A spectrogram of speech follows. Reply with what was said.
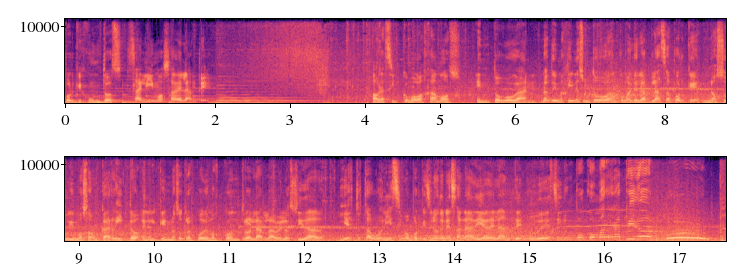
porque juntos salimos adelante. Ahora sí, ¿cómo bajamos? En tobogán. No te imagines un tobogán como el de la plaza porque nos subimos a un carrito en el que nosotros podemos controlar la velocidad. Y esto está buenísimo porque si no tenés a nadie adelante, podés ir un poco más rápido. ¡Uh!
